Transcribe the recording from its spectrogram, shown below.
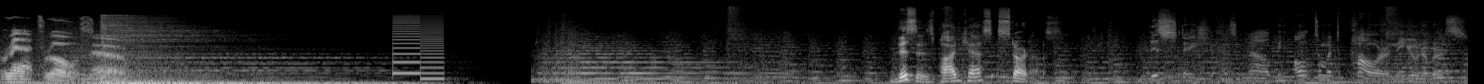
Retro. No. This is Podcast Stardust. This station is now the ultimate power in the universe.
